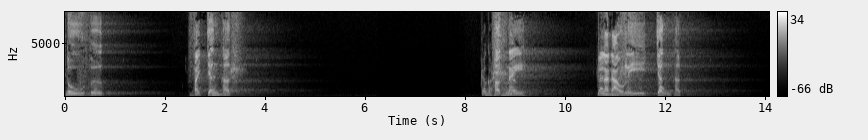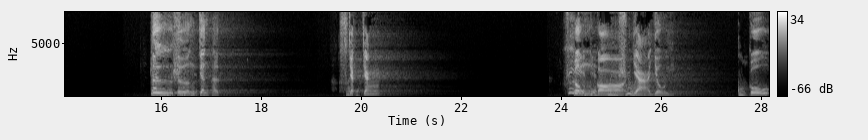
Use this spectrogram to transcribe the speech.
Tu phước phải chân thật. Thật này là đạo lý chân thật. Tư tưởng chân thật. Chắc chắn không có giả dối. Cố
